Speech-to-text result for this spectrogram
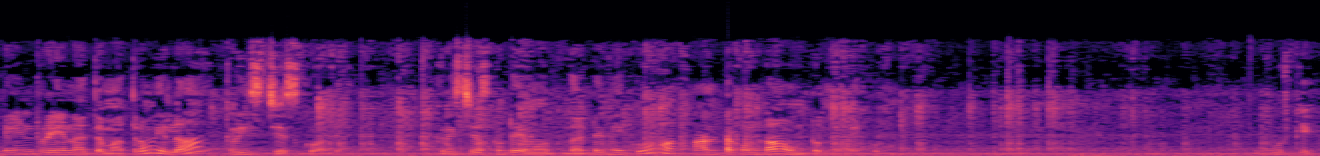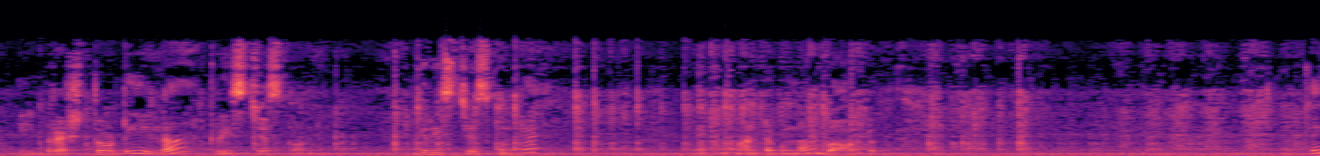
ఫ్రైయింగ్ ట్రైన్ అయితే మాత్రం ఇలా క్రీజ్ చేసుకోండి క్రీజ్ చేసుకుంటే ఏమవుతుందంటే మీకు అంటకుండా ఉంటుంది మీకు. ఊరికి ఈ బ్రష్ తోటి ఇలా క్రీజ్ చేసుకోండి. గ్రీస్ చేసుకుంటే మీకు అంటకుండా బాగుంటుంది. ఓకే?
